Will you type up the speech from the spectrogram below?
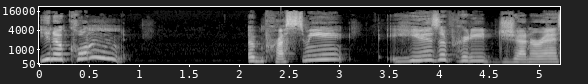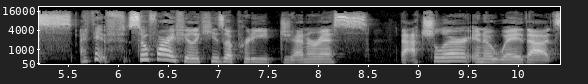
you know, Colton impressed me. He is a pretty generous, I think, so far, I feel like he's a pretty generous bachelor in a way that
